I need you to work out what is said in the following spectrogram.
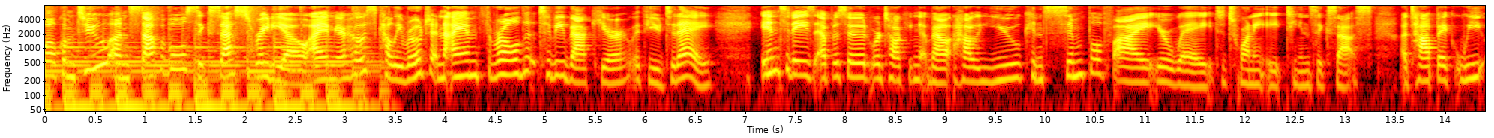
Welcome to Unstoppable Success Radio. I am your host, Kelly Roach, and I am thrilled to be back here with you today. In today's episode, we're talking about how you can simplify your way to 2018 success, a topic we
